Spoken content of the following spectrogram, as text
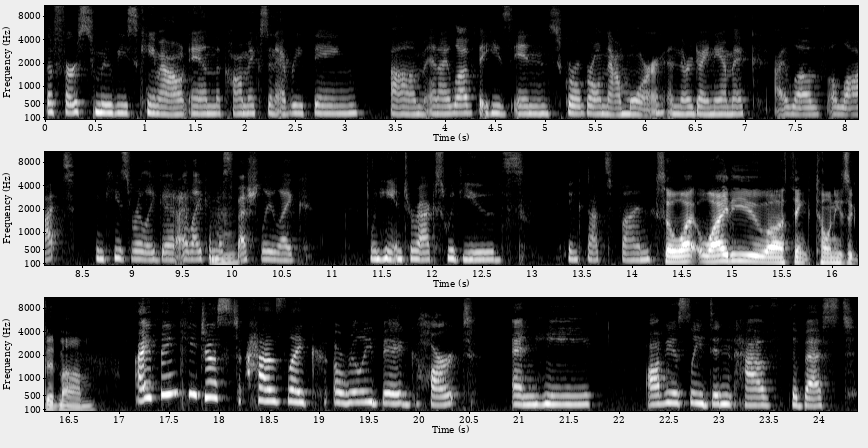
the first movies came out and the comics and everything, um, and I love that he's in Squirrel Girl now more, and their dynamic I love a lot. I think he's really good. I like him especially like when he interacts with youths. I think that's fun. So why why do you uh, think Tony's a good mom? I think he just has like a really big heart and he obviously didn't have the best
